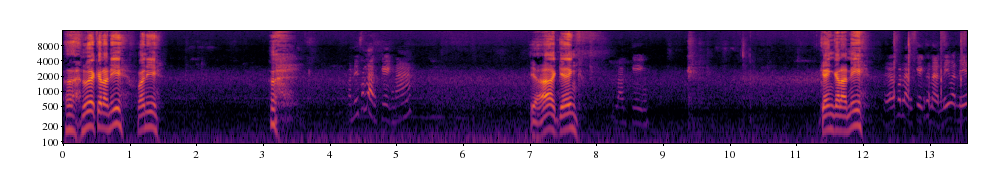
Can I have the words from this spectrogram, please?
เฮ้ยเหนื่อยขนาดนี้วันนี้วันนี้ฝรั่งเก่งนะ อย่าเก่งฝรั่งเก่ง เก่งขนาดนี้เดี๋ยวฝรั่งเก่งขนาดนี้วันนี้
